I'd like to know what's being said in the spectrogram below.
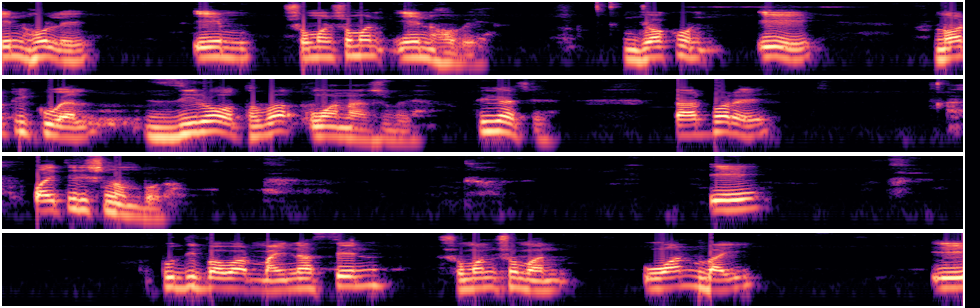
N হলে এম সমান সমান এন হবে। যখন এ নট ইকুয়াল জিরো অথবা ওয়ান আসবে, ঠিক আছে? তারপরে পঁয়ত্রিশ নম্বর। A to the power minus N সমান সমান one by A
